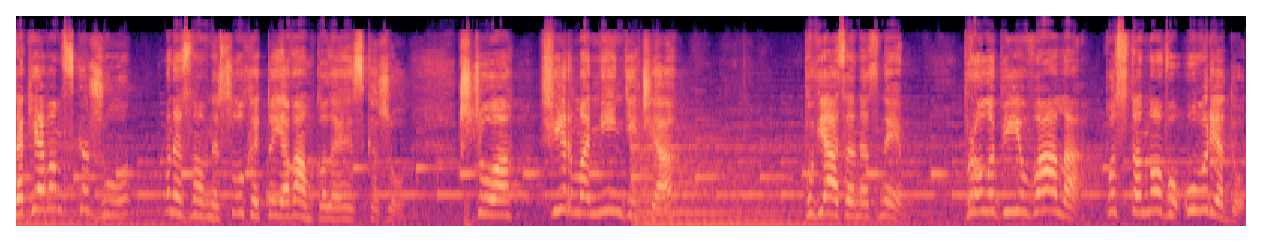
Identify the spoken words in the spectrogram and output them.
Так я вам скажу, вони знов не слухають, то я вам, колеги, скажу, що фірма Міндіча, пов'язана з ним, пролобіювала постанову уряду,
